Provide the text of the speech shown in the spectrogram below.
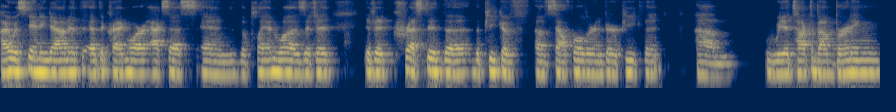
I was standing down at the, at the Cragmoor access, and the plan was if it if it crested the the peak of of South Boulder and Bear Peak, that um, we had talked about burning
